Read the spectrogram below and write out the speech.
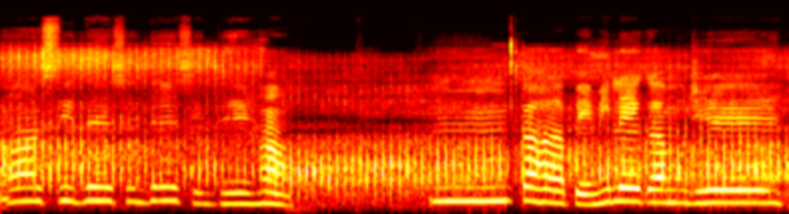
हाँ सीधे सीधे सीधे हाँ। कहाँ पे मिलेगा मुझे?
